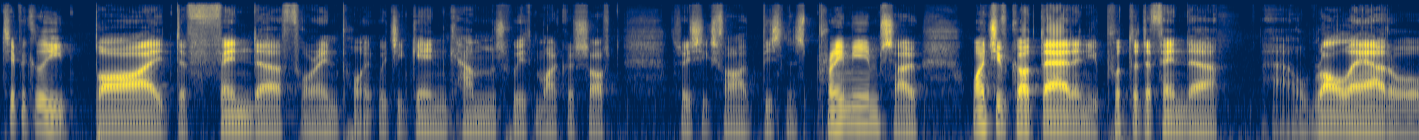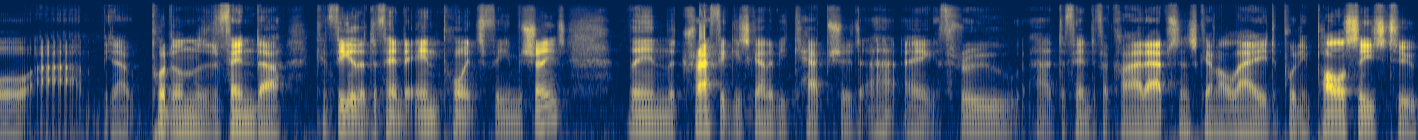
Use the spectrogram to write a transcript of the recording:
typically by Defender for endpoint, which again comes with Microsoft 365 Business Premium. So once you've got that and you put the Defender uh, roll out or um, you know put on the defender, configure the defender endpoints for your machines, then the traffic is going to be captured uh, through uh, Defender for Cloud Apps, and it's going to allow you to put in policies to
